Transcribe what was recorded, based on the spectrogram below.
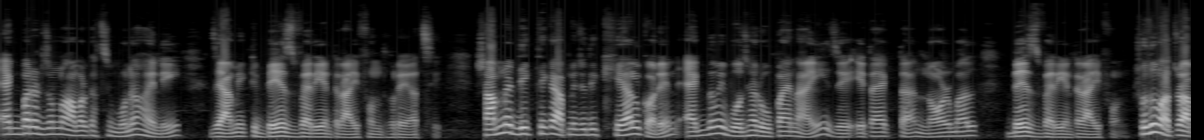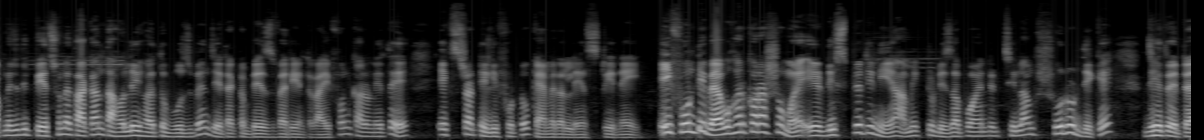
একবারের জন্য আমার কাছে মনে হয়নি যে আমি একটি বেস ভ্যারিয়েন্টের আইফোন ধরে আছি। সামনের দিক থেকে আপনি যদি খেয়াল করেন, একদমই বোঝার উপায় নাই যে এটা একটা নর্মাল বেস ভ্যারিয়েন্টের আইফোন শুধুমাত্র আপনি যদি পেছনে তাকান, তাহলেই হয়তো বুঝবেন যে এটা একটা বেস ভ্যারিয়েন্টের আইফোন কারণ এতে এক্সট্রা টেলিফোটো ক্যামেরা লেন্সটি নেই। এই ফোনটি ব্যবহার করার সময় এর ডিসপ্লেটি নিয়ে আমি একটু ডিসঅ্যাপয়েন্টেড ছিলাম শুরুর দিকে, যেহেতু এটা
